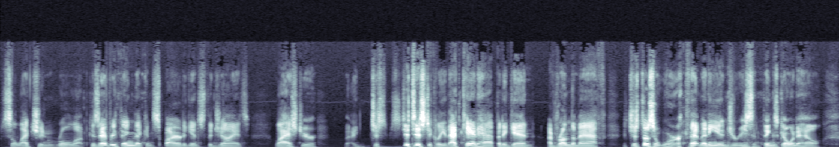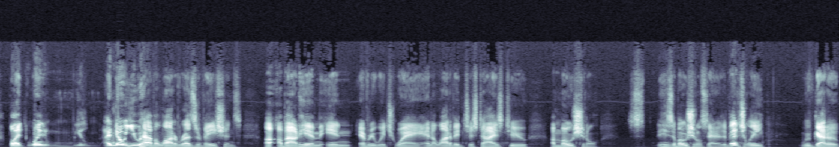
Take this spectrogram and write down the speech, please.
selection roll up because everything that conspired against the Giants last year, just statistically, that can't happen again. I've run the math. It just doesn't work. That many injuries and things going to hell. But when you, I know you have a lot of reservations uh, about him in every which way, and a lot of it just ties to emotional, his emotional status. Eventually, we've got to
